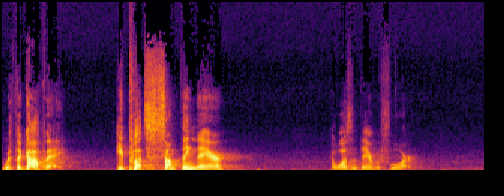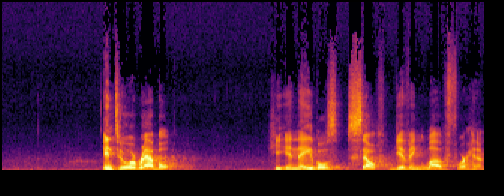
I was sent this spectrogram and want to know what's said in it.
with agape. He puts something there that wasn't there before. Into a rebel, he enables self giving love for him.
